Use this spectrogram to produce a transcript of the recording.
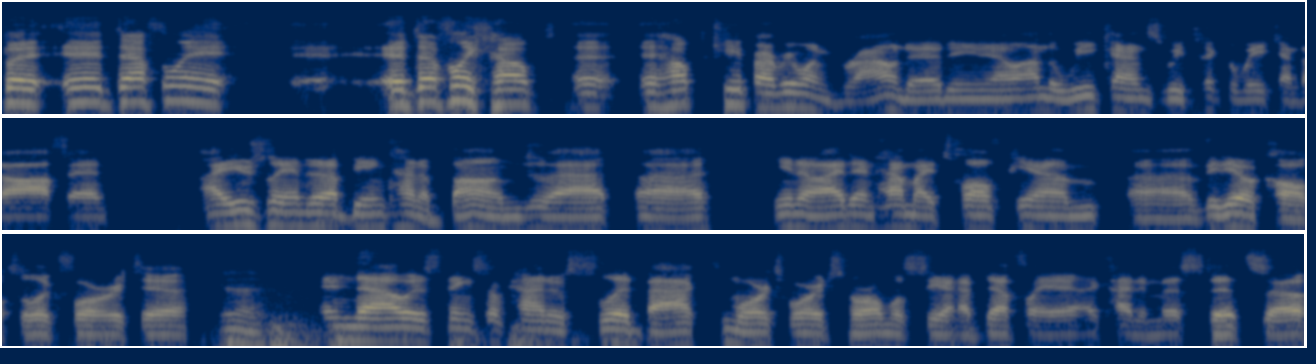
but it definitely, it definitely helped. It helped keep everyone grounded. You know, on the weekends we took the weekend off, and I usually ended up being kind of bummed that. Uh, you know, I didn't have my 12 p.m. Uh, video call to look forward to. Yeah. And now, as things have kind of slid back more towards normalcy, I've definitely I kind of missed it. So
